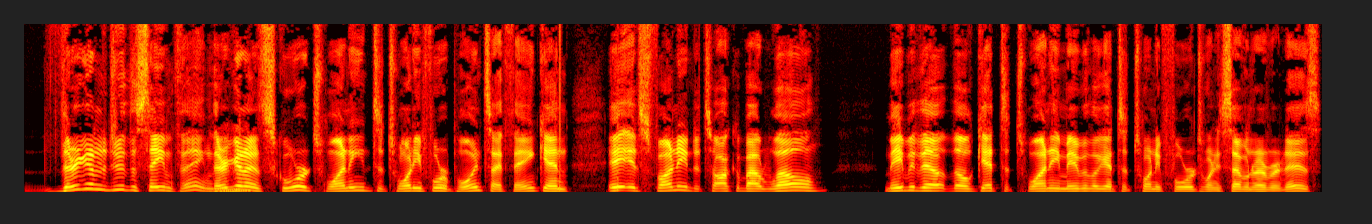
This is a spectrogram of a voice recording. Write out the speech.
they're going to do the same thing. They're mm-hmm. going to score 20 to 24 points, I think. And it, it's funny to talk about, well, maybe they'll, they'll get to 20, maybe they'll get to 24, 27, whatever it is.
